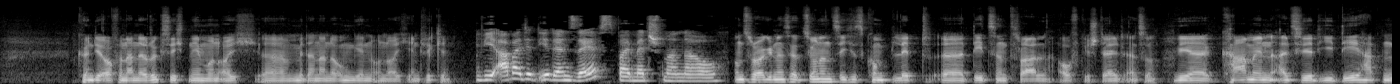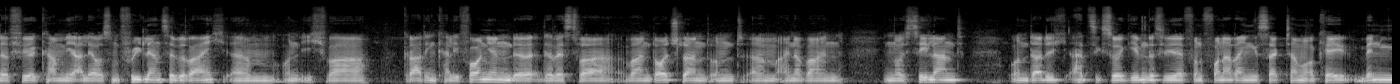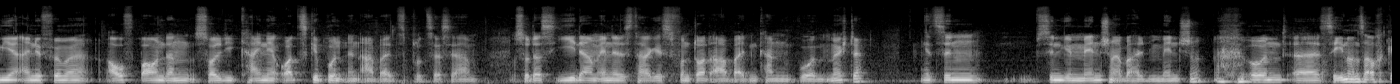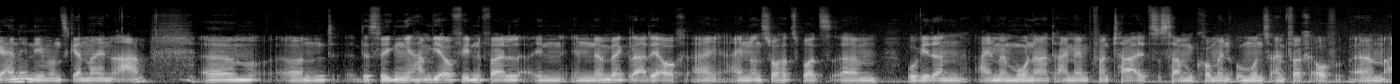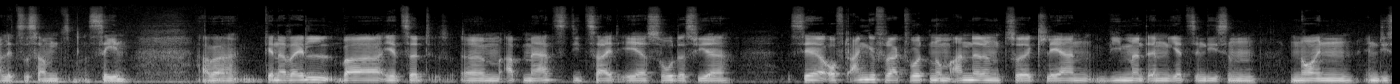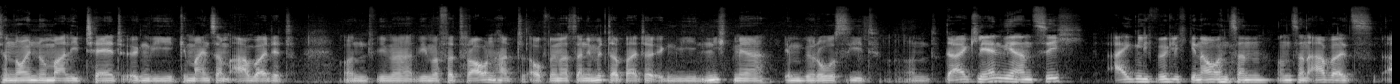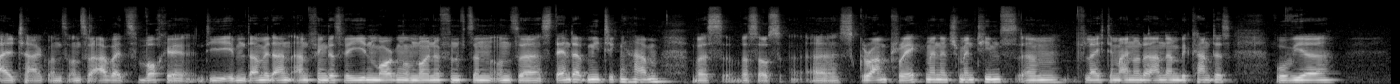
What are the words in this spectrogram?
könnt ihr aufeinander Rücksicht nehmen und euch äh, miteinander umgehen und euch entwickeln. Wie arbeitet ihr denn selbst bei Match Now? Unsere Organisation an sich ist komplett äh, dezentral aufgestellt. Also wir kamen, als wir die Idee hatten dafür, kamen wir alle aus dem Freelancer-Bereich ähm, und ich war gerade in Kalifornien, der, der Rest war, war in Deutschland und ähm, einer war in, in Neuseeland. Und dadurch hat sich so ergeben, dass wir von vornherein gesagt haben, okay, wenn wir eine Firma aufbauen, dann soll die keine ortsgebundenen Arbeitsprozesse haben, sodass jeder am Ende des Tages von dort arbeiten kann, wo er möchte. Jetzt sind sind wir Menschen, aber halt Menschen und äh, sehen uns auch gerne, nehmen uns gerne mal in den Arm. Ähm, und deswegen haben wir auf jeden Fall in, in Nürnberg gerade auch ein, einen unserer Hotspots, ähm, wo wir dann einmal im Monat, einmal im Quartal zusammenkommen, um uns einfach auch ähm, alle zusammen sehen. Aber generell war jetzt ähm, ab März die Zeit eher so, dass wir sehr oft angefragt wurden, um anderen zu erklären, wie man denn jetzt in diesen neuen, in dieser neuen Normalität irgendwie gemeinsam arbeitet und wie man, wie man Vertrauen hat, auch wenn man seine Mitarbeiter irgendwie nicht mehr im Büro sieht. Und da erklären wir an sich eigentlich wirklich genau unseren, unseren Arbeitsalltag, uns, unsere Arbeitswoche, die eben damit an, anfängt, dass wir jeden Morgen um 9.15 Uhr unser Stand-up-Meeting haben, was, was aus äh, Scrum-Projektmanagement-Teams ähm, vielleicht dem einen oder anderen bekannt ist, wo wir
